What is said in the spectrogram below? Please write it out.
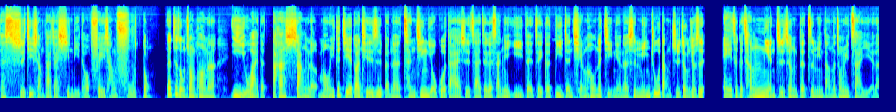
但实际上，大家心里头非常浮动。那这种状况呢，意外的搭上了某一个阶段。其实日本呢，曾经有过，大概是在这个三一一的这个地震前后那几年呢，是民主党执政，就是诶，这个常年执政的自民党呢，终于在野了。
